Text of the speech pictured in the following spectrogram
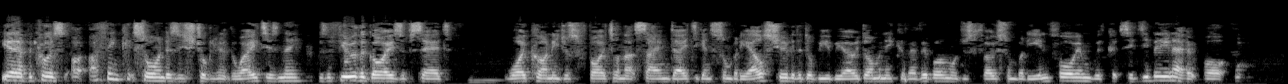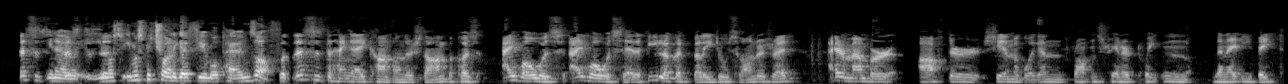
Yeah, because I, I think Saunders is struggling at the weight, isn't he? Because a few of the guys have said, why can't he just fight on that same date against somebody else? Surely the WBO Dominic of everyone will just throw somebody in for him with Khurtsidze being out. But, This is, you know, is he the- must, he must be trying to get a few more pounds off. But this is the thing I can't understand because I've always, I've always said, if you look at Billy Joe Saunders, right, I remember after Shane McGuigan, Frampton's trainer, tweeting the night he beat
